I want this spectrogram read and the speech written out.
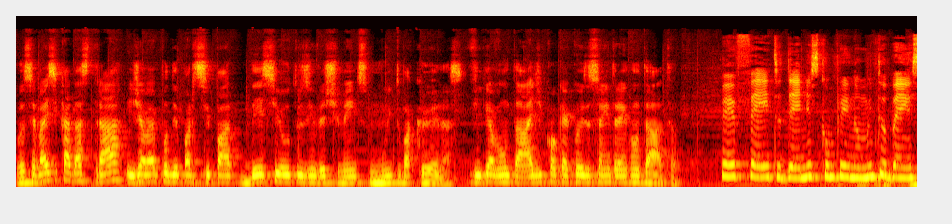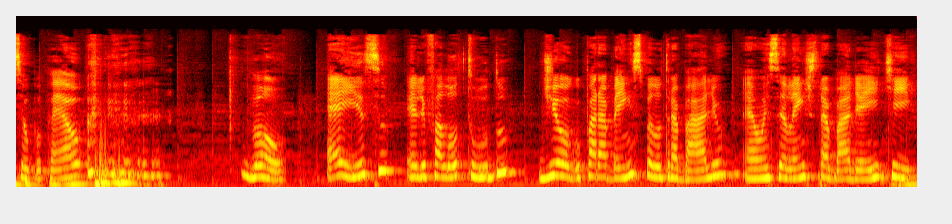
Você vai se cadastrar e já vai poder participar desse e outros investimentos muito bacanas. Fique à vontade, qualquer coisa é só entrar em contato. Perfeito, Denis cumprindo muito bem o seu papel. Bom, é isso, ele falou tudo. Diogo, parabéns pelo trabalho. É um excelente trabalho aí que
